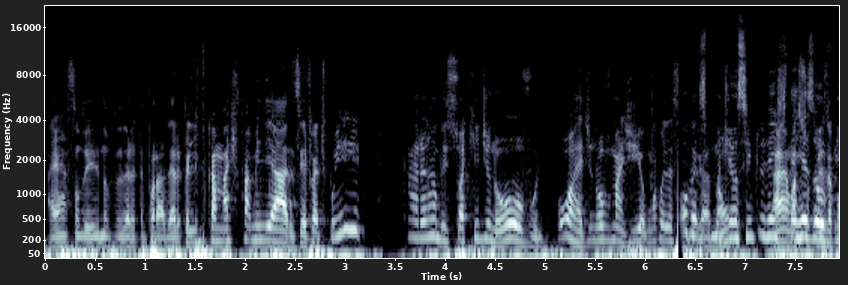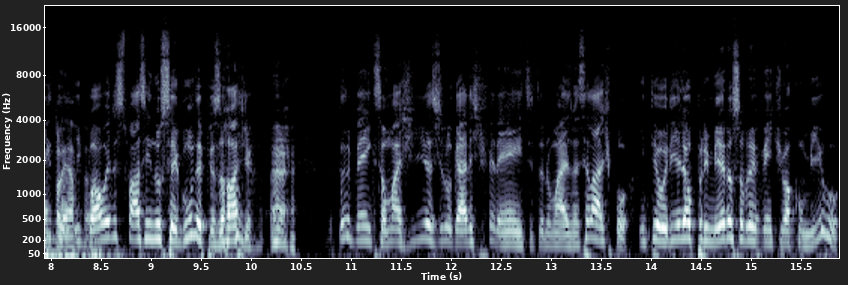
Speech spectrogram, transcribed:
A reação dele na primeira temporada era pra ele ficar mais familiar. Assim, ele fica tipo, ih, caramba, isso aqui de novo. Porra, é de novo magia, alguma coisa assim. Ou tá eles podiam simplesmente Ah, é ter resolvido completa. igual eles fazem no segundo episódio. Tudo bem que são magias de lugares diferentes e tudo mais, mas sei lá, tipo, em teoria ele é o primeiro sobrevivente de uma Kumiho,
